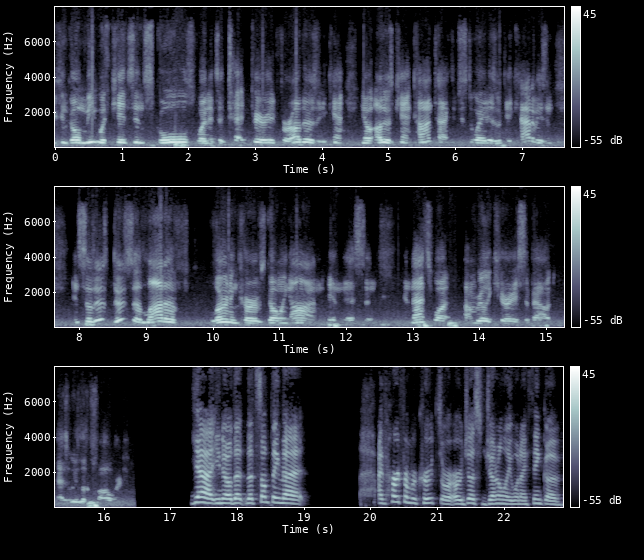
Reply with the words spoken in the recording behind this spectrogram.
you can go meet with kids in schools when it's a dead period for others and you can't, you know, others can't contact it just the way it is with the academies. And, and so there's, there's a lot of learning curves going on in this. And, and that's what I'm really curious about as we look forward. Yeah. You know, that that's something that I've heard from recruits or, or just generally when I think of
